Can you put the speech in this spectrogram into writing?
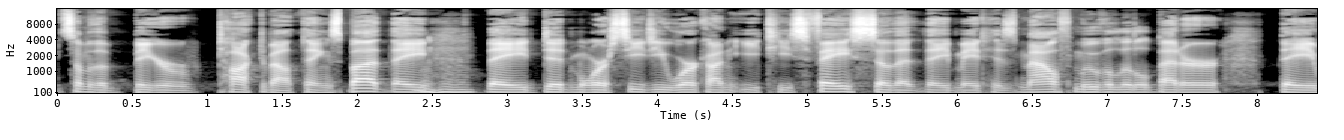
some of the bigger talked about things. But they Mm-hmm. they did more CG work on ET's face so that they made his mouth move a little better. They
